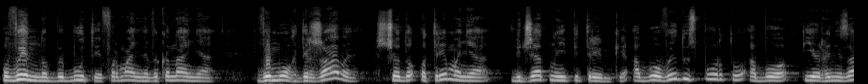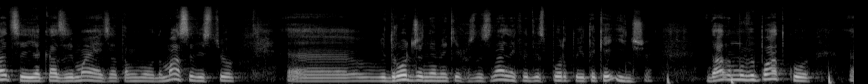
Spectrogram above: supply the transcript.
повинно би бути формальне виконання вимог держави щодо отримання бюджетної підтримки або виду спорту, або тієї організації, яка займається там умовно масовістю, е, відродженням якихось національних видів спорту і таке інше. В даному випадку е,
